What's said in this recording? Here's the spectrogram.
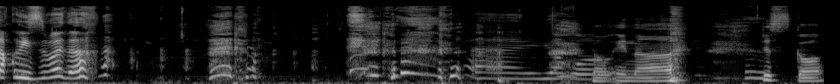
sa quiz mo, no? Ay, ako. tong ina. Diyos ko.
